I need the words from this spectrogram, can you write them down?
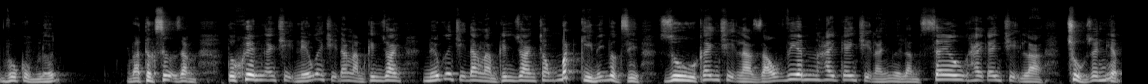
vô cùng lớn và thực sự rằng tôi khuyên các anh chị nếu các anh chị đang làm kinh doanh, nếu các anh chị đang làm kinh doanh trong bất kỳ lĩnh vực gì, dù các anh chị là giáo viên hay các anh chị là người làm sale hay các anh chị là chủ doanh nghiệp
